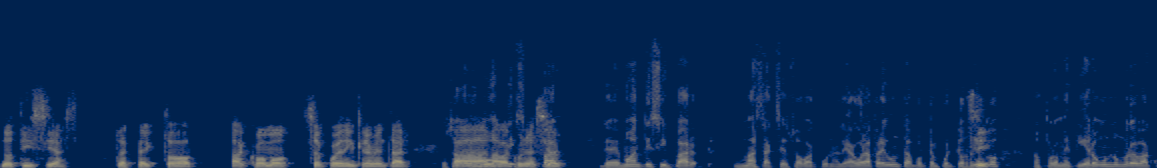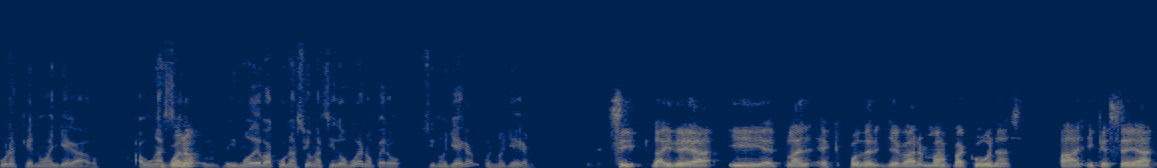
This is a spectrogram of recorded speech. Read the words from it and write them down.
noticias respecto a cómo se puede incrementar la vacunación. Debemos anticipar más acceso a vacunas. Le hago la pregunta porque en Puerto Rico nos prometieron un número de vacunas que no han llegado. Aún así, el ritmo de vacunación ha sido bueno, pero si no llegan, pues no llegan. Sí, la idea y el plan es poder llevar más vacunas uh, y que sea,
